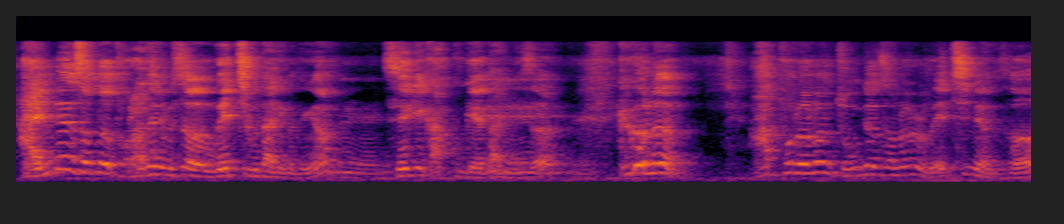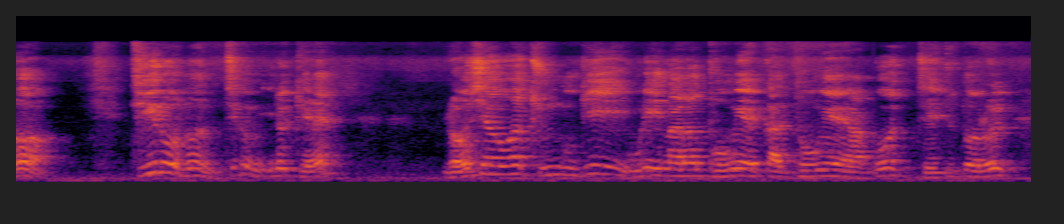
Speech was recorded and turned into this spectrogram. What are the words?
알면서도 돌아다니면서 외치고 다니거든요. 네. 세계 각국에 다니면서 네. 그거는 앞으로는 종전선언을 외치면서 뒤로는 지금 이렇게 러시아와 중국이 우리나라 동해가 동해하고 제주도를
